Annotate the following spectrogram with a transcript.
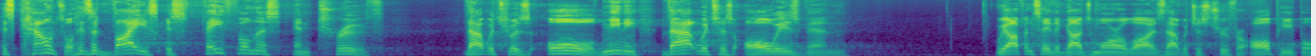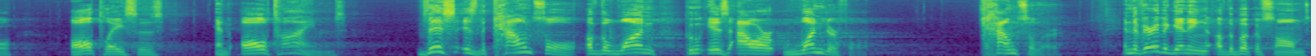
His counsel, his advice is faithfulness and truth that which was old, meaning that which has always been. We often say that God's moral law is that which is true for all people, all places, and all times. This is the counsel of the one who is our wonderful counselor. In the very beginning of the book of Psalms,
